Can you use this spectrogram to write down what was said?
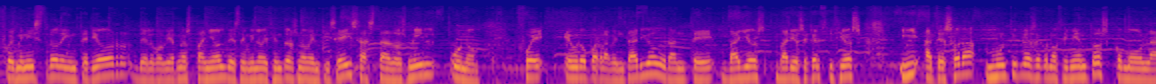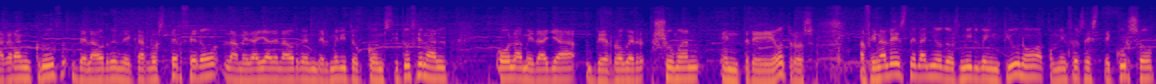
Fue ministro de Interior del gobierno español desde 1996 hasta 2001. Fue europarlamentario durante varios, varios ejercicios y atesora múltiples reconocimientos como la Gran Cruz de la Orden de Carlos III, la Medalla de la Orden del Mérito Constitucional, o la medalla de Robert Schuman, entre otros. A finales del año 2021, a comienzos de este curso,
